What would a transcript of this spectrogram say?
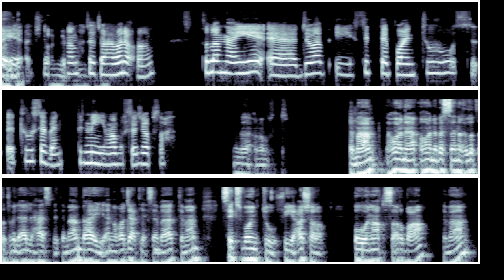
طيب أشوف أنا حطيته على ورقة. طلع معي آه، جواب إي ستة point two two seven بالمية. ما بعرف الجواب صح. لا غلط. تمام. هنا هنا بس أنا غلطت بالآلة الحاسبة. تمام. بهاي أنا رجعت الحسابات. تمام. 6.2 في 10 قوة ناقص 4 تمام.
